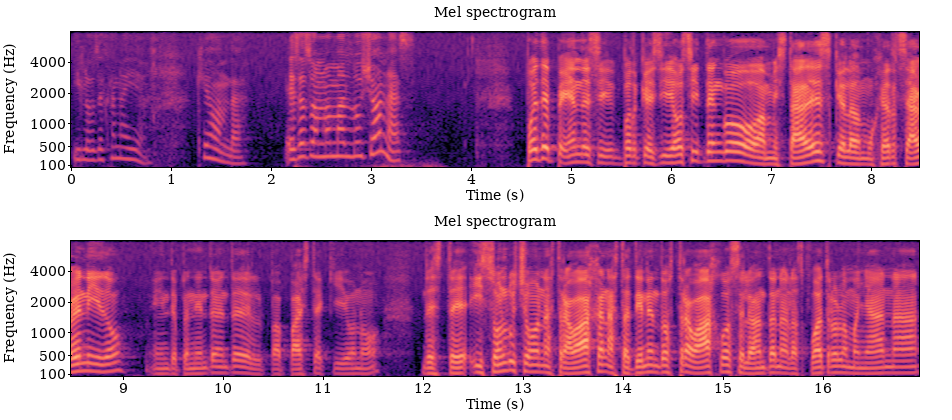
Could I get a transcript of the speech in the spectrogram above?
y los dejan allá. ¿Qué onda? Esas son mamás luchonas. Pues depende, sí, porque si yo sí tengo amistades que la mujer se ha venido, independientemente del papá esté aquí o no, este, y son luchonas, trabajan, hasta tienen dos trabajos, se levantan a las 4 de la mañana,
